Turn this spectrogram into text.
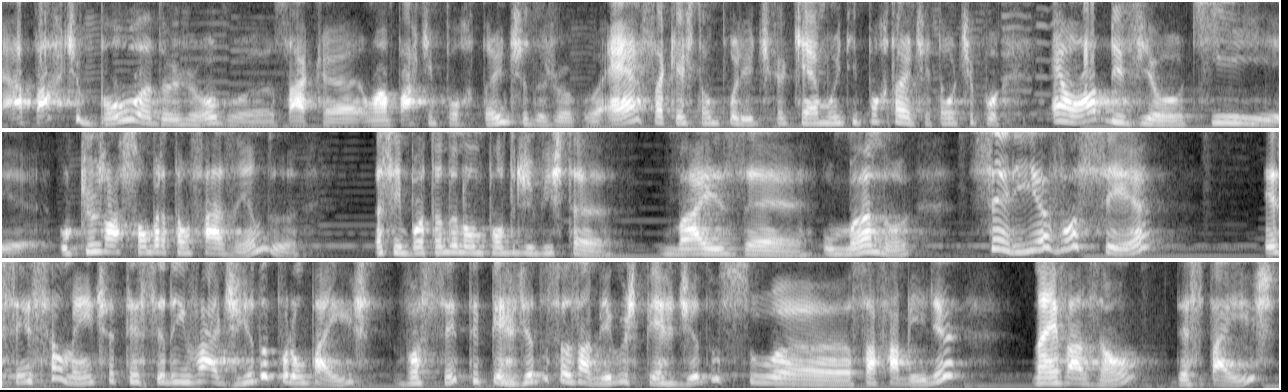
a parte boa do jogo, saca? Uma parte importante do jogo é essa questão política que é muito importante. Então, tipo, é óbvio que o que os Na Sombra estão fazendo assim, botando num ponto de vista mais é, humano, seria você essencialmente ter sido invadido por um país, você ter perdido seus amigos, perdido sua, sua família na invasão desse país,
